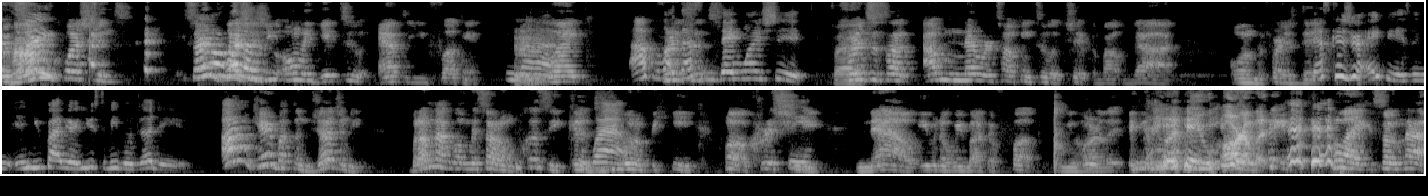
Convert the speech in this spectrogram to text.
but Huh? certain questions, certain don't wanna- questions you only get to after you fucking. Nah, Like, I feel for like that's some day one shit. For Facts. instance, like I'm never talking to a chick about God on the first date. That's because you're atheist and, and you probably are used to people judging you. I don't care about them judging me, but I'm not gonna miss out on pussy because Wow. you wanna be well Christian See. now, even though we about to fuck you harlot. You harlot. like so nah.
